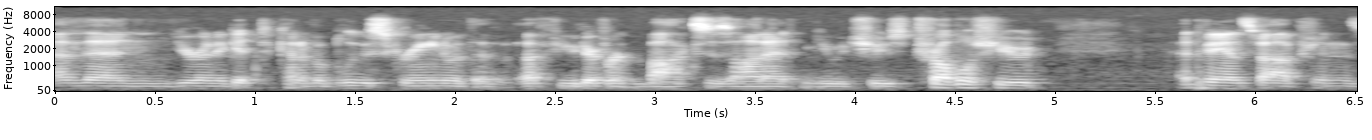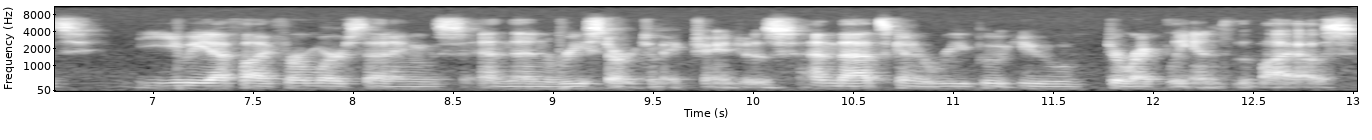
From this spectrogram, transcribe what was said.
and then you're going to get to kind of a blue screen with a, a few different boxes on it. And you would choose Troubleshoot, Advanced Options, UEFI firmware settings, and then Restart to make changes. And that's going to reboot you directly into the BIOS.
